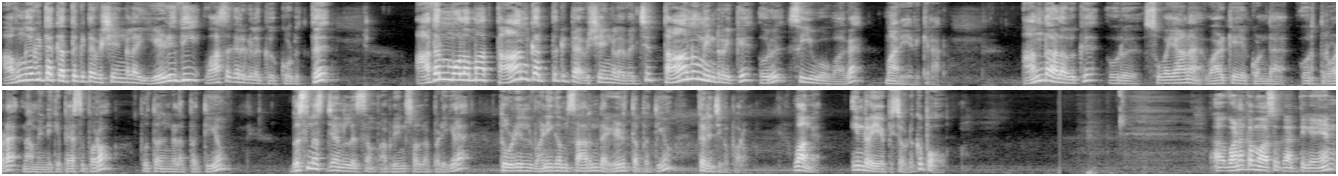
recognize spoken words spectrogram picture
அவங்கக்கிட்ட கற்றுக்கிட்ட விஷயங்களை எழுதி வாசகர்களுக்கு கொடுத்து அதன் மூலமாக தான் கற்றுக்கிட்ட விஷயங்களை வச்சு தானும் இன்றைக்கு ஒரு சிஇஓவாக மாறியிருக்கிறார். அந்த அளவுக்கு ஒரு சுவையான வாழ்க்கையை கொண்ட ஒருத்தரோட நாம் இன்றைக்கி பேச போகிறோம் புத்தகங்களை பற்றியும் பிஸ்னஸ் ஜேர்னலிசம் அப்படின்னு சொல்லப்படுகிற தொழில் வணிகம் சார்ந்த எழுத்தை பற்றியும் தெரிஞ்சுக்க போகிறோம் வாங்க இன்றைய எபிசோடுக்கு போவோம். வணக்கம் வாசு கார்த்திகேயன்.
